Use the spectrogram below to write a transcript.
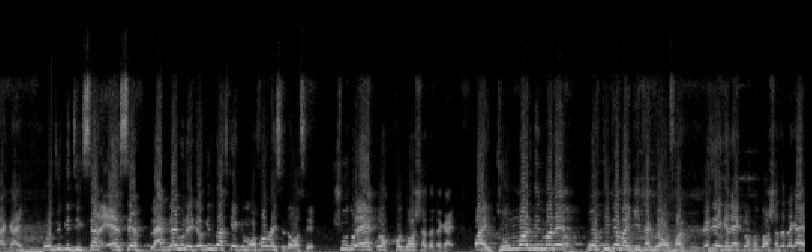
টাকায়। Suzuki Gixxer S F black diamond এটাও কিন্তু আজকে একদম অফার প্রাইসে দেওয়া আছে, শুধু এক লক্ষ দশ হাজার টাকায়। ভাই, জুম্মার দিন মানে প্রতিটা বাইকেই থাকবে অফার এই যে এখানে এক লক্ষ দশ হাজার টাকায়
